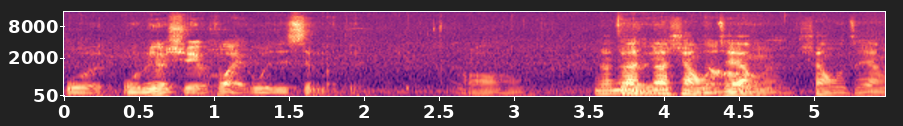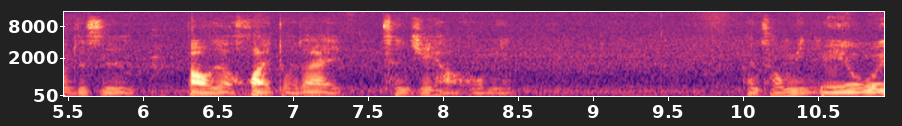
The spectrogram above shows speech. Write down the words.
我我没有学坏或者是什么的。哦，那那那像我这样呢？像我这样就是把我的坏躲在成绩好后面，很聪明。没有我。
